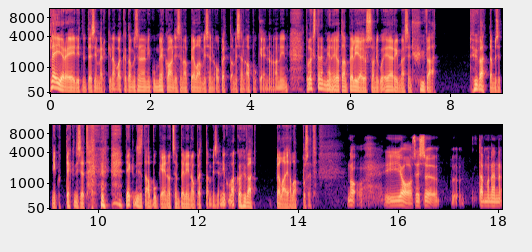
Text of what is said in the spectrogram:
player aidit nyt esimerkkinä, vaikka tämmöisenä niin kuin mekaanisena pelaamisen opettamisen apukeinona, niin tuleeko teille mieleen jotain peliä, jossa on niin kuin äärimmäisen hyvät, hyvät tämmöiset niin tekniset, tekniset apukeinot sen pelin opettamiseen, niin kuin vaikka hyvät pelaajalappuset? No joo, siis tämmöinen,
